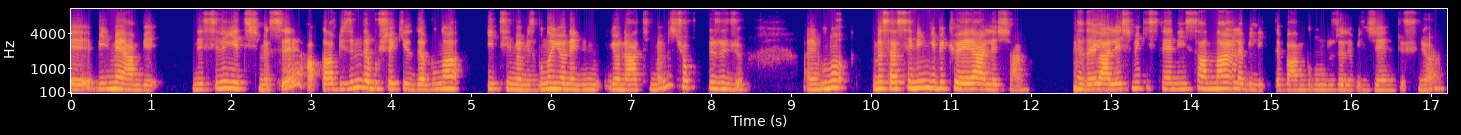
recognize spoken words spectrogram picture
e, bilmeyen bir neslin yetişmesi, hatta bizim de bu şekilde buna itilmemiz, buna yönelim, yöneltilmemiz çok üzücü. Hani bunu mesela senin gibi köye yerleşen ya da yerleşmek isteyen insanlarla birlikte ben bunun düzelebileceğini düşünüyorum.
